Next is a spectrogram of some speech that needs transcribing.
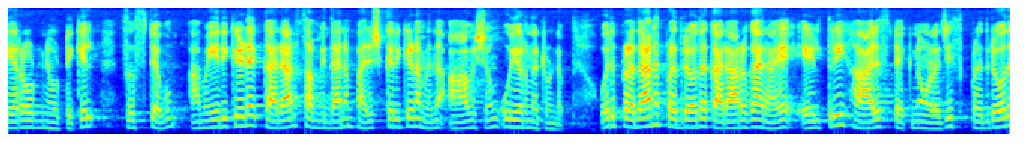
എയറോനോട്ടിക്കൽ സിസ്റ്റവും അമേരിക്കയുടെ കരാർ സംവിധാനം പരിഷ്കരിക്കണമെന്ന ആവശ്യവും ഉയർന്നിട്ടുണ്ട്. ഒരു പ്രധാന പ്രതിരോധ കരാറുകാരായ എൽ ത്രീ ഹാരിസ് ടെക്നോളജീസ് പ്രതിരോധ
